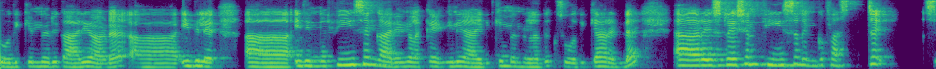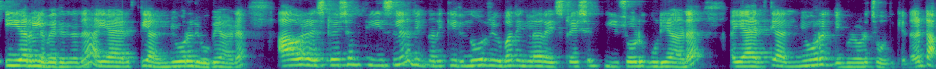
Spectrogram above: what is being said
ചോദിക്കുന്ന ഒരു കാര്യമാണ്. ഇതിൽ ഇതിന്റെ ഫീസും കാര്യങ്ങളൊക്കെ എങ്ങനെയായിരിക്കും എന്നുള്ളത് ചോദിക്കാറുണ്ട്. രജിസ്ട്രേഷൻ ഫീസ് നിങ്ങൾക്ക് ഫസ്റ്റ് ഇയറിൽ വരുന്നത് അയ്യായിരത്തി അഞ്ഞൂറ് രൂപയാണ്. ആ ഒരു രജിസ്ട്രേഷൻ ഫീസിൽ നിങ്ങൾക്ക് ഇരുന്നൂറ് രൂപ നിങ്ങൾ രജിസ്ട്രേഷൻ ഫീസോട് കൂടിയാണ് അയ്യായിരത്തി അഞ്ഞൂറ് നിങ്ങളോട് ചോദിക്കുന്നത് കേട്ടോ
